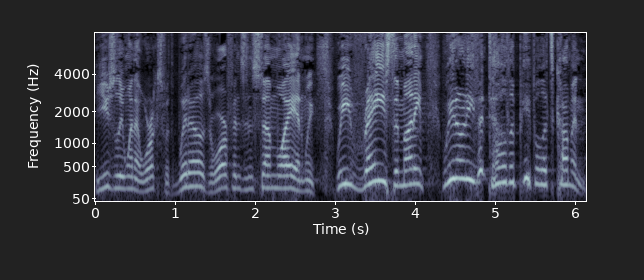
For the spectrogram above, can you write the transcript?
usually one that works with widows or orphans in some way. And we, we raise the money. We don't even tell the people it's coming.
